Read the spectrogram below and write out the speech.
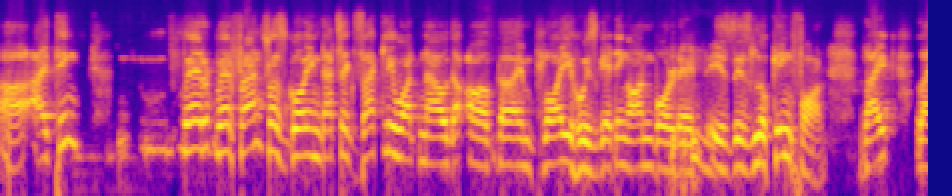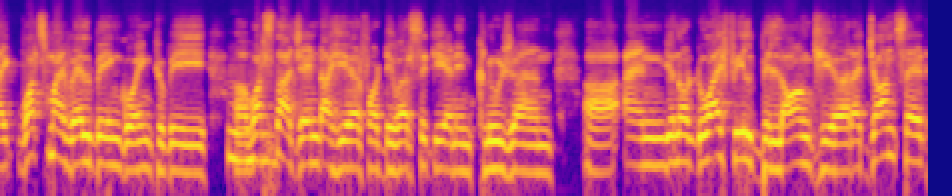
uh, I think where where Frans was going, that's exactly what now the uh, the employee who is getting onboarded mm-hmm. is is looking for, right? Like, what's my well-being going to be? Uh, mm-hmm. what's the agenda here for diversity and inclusion? Uh, and you know, do I feel belonged here? As John said,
